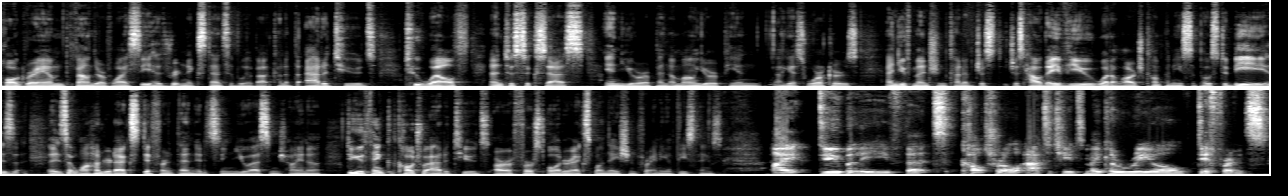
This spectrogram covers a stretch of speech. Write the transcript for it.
Paul Graham, the founder of YC, has written extensively about kind of the attitudes to wealth and to success in Europe and among European, I guess, workers. And you've mentioned kind of just just how they view what a large company is supposed to be is is 100x different than it's in U.S. and China. Do you think cultural attitudes are a first order explanation for any of these things? I do believe that cultural attitudes make a real difference.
